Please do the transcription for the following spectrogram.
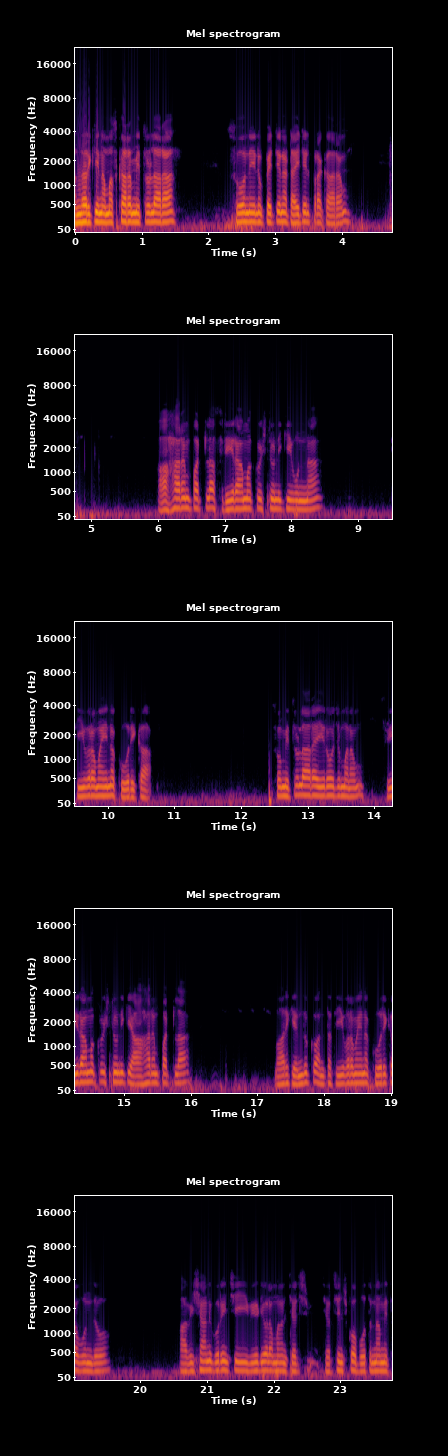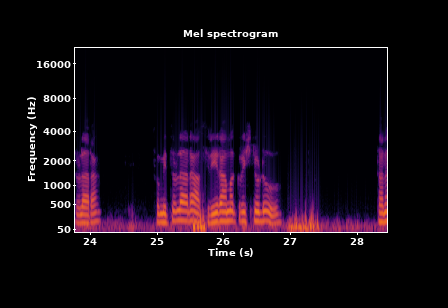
అందరికీ నమస్కారం మిత్రులారా. సో నేను పెట్టిన టైటిల్ ప్రకారం ఆహారం పట్ల శ్రీరామకృష్ణునికి ఉన్న తీవ్రమైన కోరిక. సో మిత్రులారా ఈరోజు మనం శ్రీరామకృష్ణునికి ఆహారం పట్ల వారికి ఎందుకు అంత తీవ్రమైన కోరిక ఉందో ఆ విషయాన్ని గురించి ఈ వీడియోలో మనం చర్చ చర్చించుకోబోతున్నాం మిత్రులారా. సో మిత్రులారా శ్రీరామకృష్ణుడు తన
